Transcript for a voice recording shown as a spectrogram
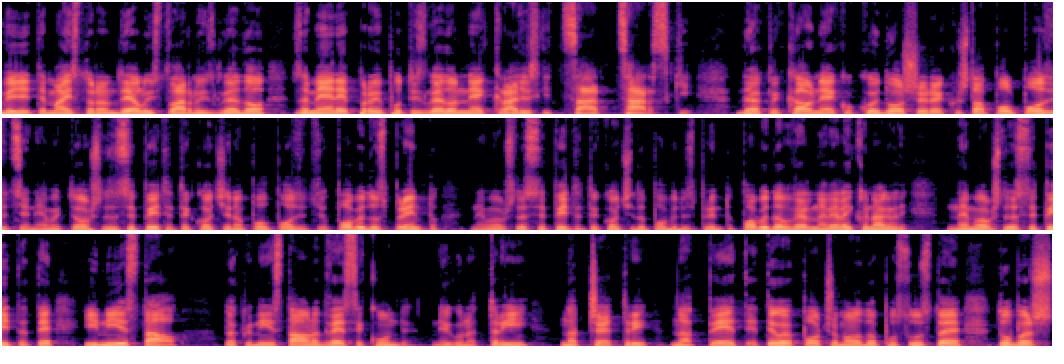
Vidite, majstor na delu i stvarno izgledao, za mene je prvi put izgledao ne kraljevski, car, carski. Dakle, kao neko ko je došao i rekao, šta, pol pozicija, nemojte uopšte da se pitate ko će na pol poziciju. Pobedu u sprintu, nemoj uopšte da se pitate ko će da pobedi u sprintu. Pobeda na velikoj nagradi, nemoj uopšte da se pitate. I nije stao. Dakle, nije stao na dve sekunde, nego na tri, na četiri, na pet. E, teo je počeo malo da posustaje. Tu baš,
